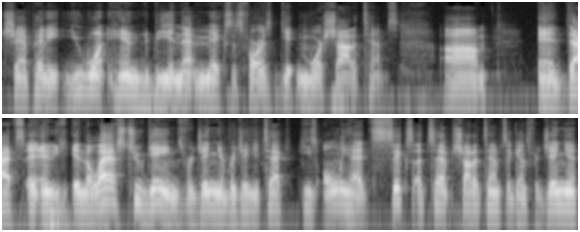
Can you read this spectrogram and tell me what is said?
Champagnie, you want him to be in that mix as far as getting more shot attempts. Um, and that's and in the last two games, Virginia, Virginia Tech, he's only had six attempt shot attempts against Virginia,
